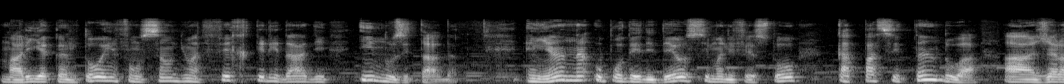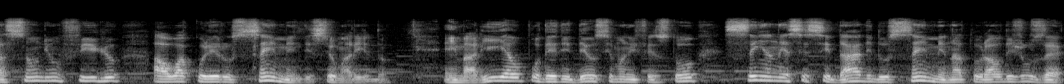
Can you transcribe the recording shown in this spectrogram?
Maria cantou em função de uma fertilidade inusitada. Em Ana, o poder de Deus se manifestou, capacitando-a à geração de um filho ao acolher o sêmen de seu marido. Em Maria, o poder de Deus se manifestou sem a necessidade do sêmen natural de José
